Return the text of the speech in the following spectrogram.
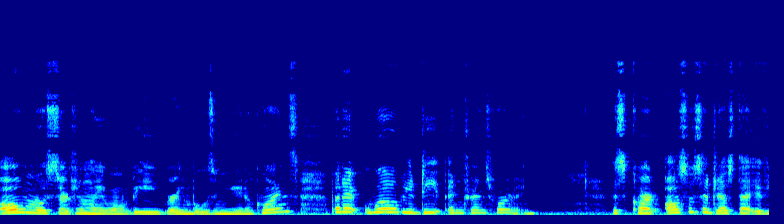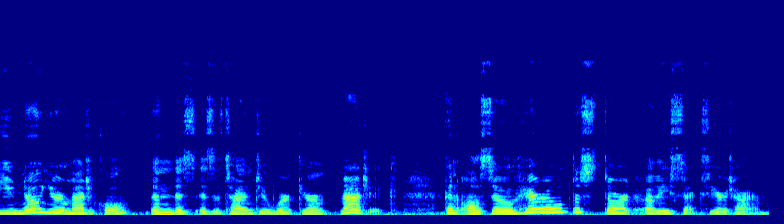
almost certainly won't be rainbows and unicorns, but it will be deep and transforming. This card also suggests that if you know you're magical, then this is the time to work your magic. Can also herald the start of a sexier time.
